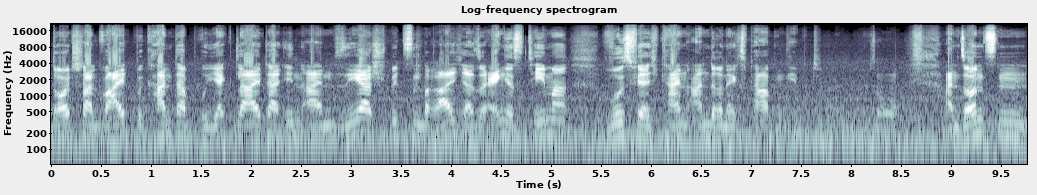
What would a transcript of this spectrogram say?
deutschlandweit bekannter Projektleiter in einem sehr spitzen Bereich, also enges Thema, wo es vielleicht keinen anderen Experten gibt. So. Ansonsten,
